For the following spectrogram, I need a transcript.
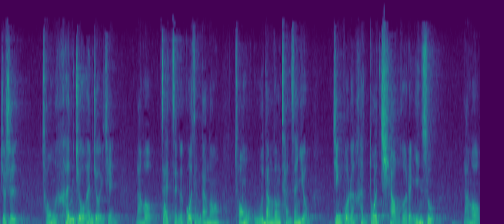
就是从很久很久以前，然后在整个过程当中，从无当中产生有，经过了很多巧合的因素，然后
